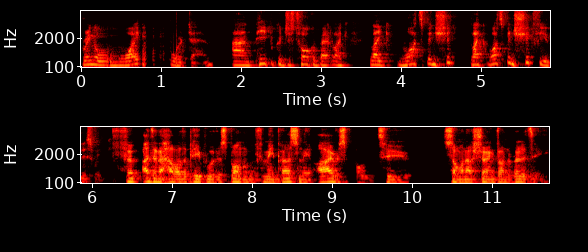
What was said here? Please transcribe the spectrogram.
bring a whiteboard down and people could just talk about like like what's been shit like what's been shit for you this week? For, i don't know how other people would respond but for me personally i respond to someone else showing vulnerability.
